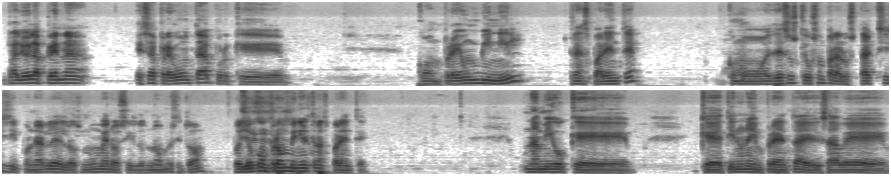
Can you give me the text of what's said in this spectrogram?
valió la pena esa pregunta porque compré un vinil transparente como de esos que usan para los taxis y ponerle los números y los nombres y todo. Pues yo Sí, compré sí, un vinil transparente. Un amigo que, que tiene una imprenta y sabe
